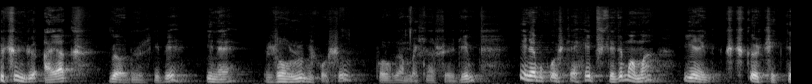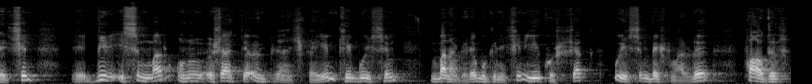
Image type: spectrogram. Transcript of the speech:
üçüncü ayak gördüğünüz gibi yine zorlu bir koşu. Program başına söyleyeyim. Yine bu koşuda hep istedim ama yine küçük ölçekler için e, bir isim var. Onu özellikle ön plana çıkarayım ki bu isim bana göre bugün için iyi koşacak. Bu isim 5 numaralı Fadır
